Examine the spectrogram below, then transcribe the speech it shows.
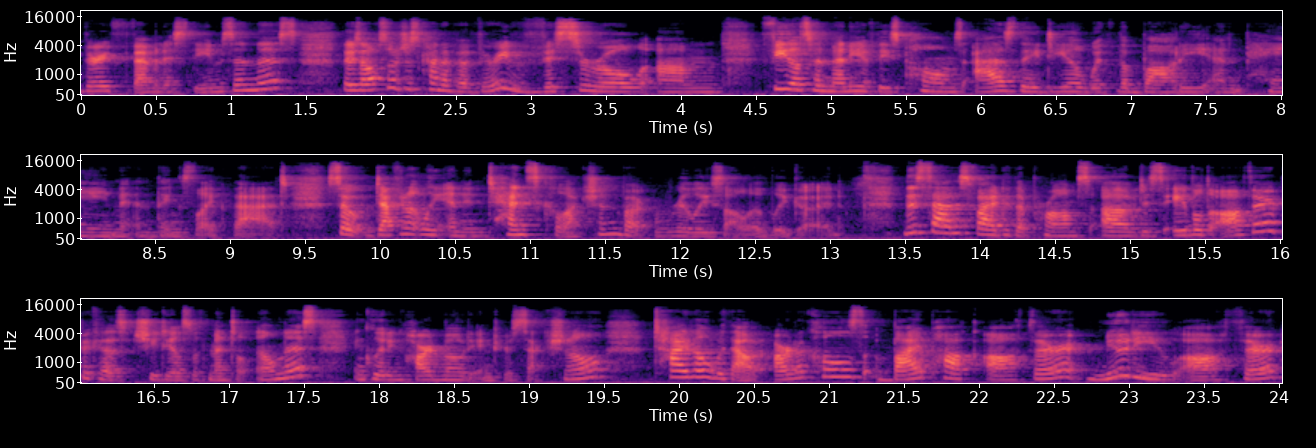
very feminist themes in this. There's also just kind of a very visceral um, feel to many of these poems as they deal with the body and pain and things like that. So definitely an intense collection, but really solidly good. This satisfied the prompts of disabled author because she deals with mental illness, including hard mode intersectional, title without articles, BIPOC author, new to you author,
